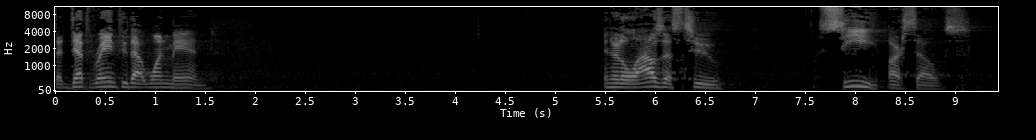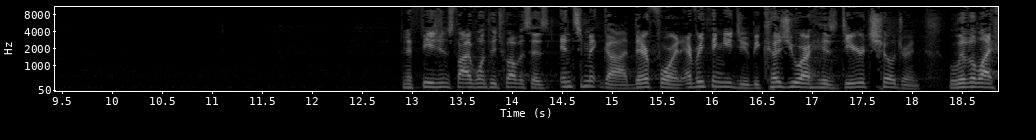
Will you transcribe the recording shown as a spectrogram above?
That death reigned through that one man. And it allows us to see ourselves. In Ephesians 5 1 through 12, it says, Intimate God, therefore, in everything you do, because you are his dear children, live a life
